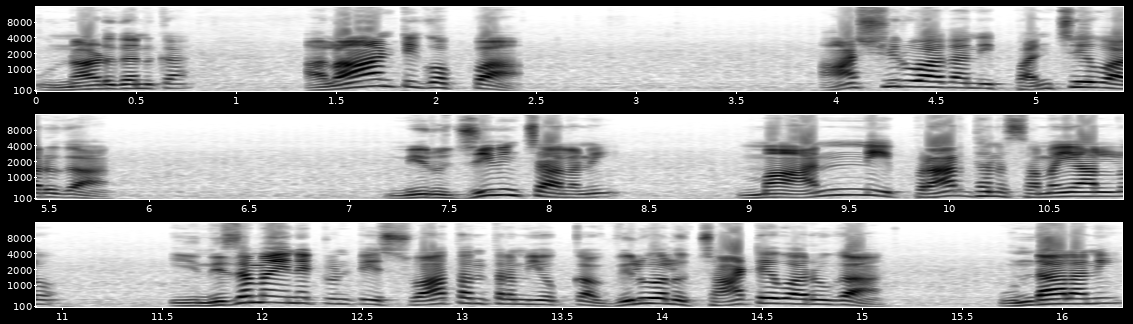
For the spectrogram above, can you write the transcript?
ఉన్నాడు గనుక అలాంటి గొప్ప ఆశీర్వాదాన్ని పంచేవారుగా మీరు జీవించాలని మా అన్ని ప్రార్థన సమయాల్లో ఈ నిజమైనటువంటి స్వాతంత్రం యొక్క విలువలు చాటేవారుగా ఉండాలని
